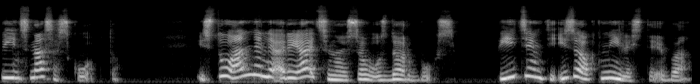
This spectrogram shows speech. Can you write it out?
pīns nesaskoptu. Iz to Anneļa arī aicināja savos darbos - pīdzimti izaugt mīlestībā,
